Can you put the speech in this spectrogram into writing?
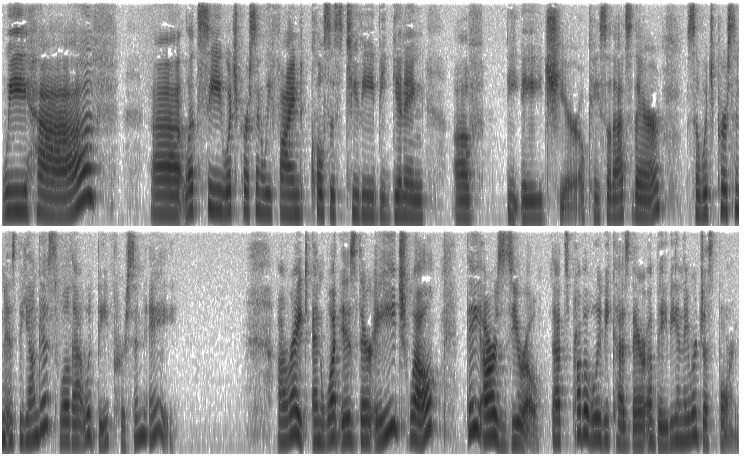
we have, uh, let's see which person we find closest to the beginning of the age here. Okay, so that's there. So which person is the youngest? Well, that would be person A. All right, and what is their age? Well, they are zero. That's probably because they're a baby and they were just born.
